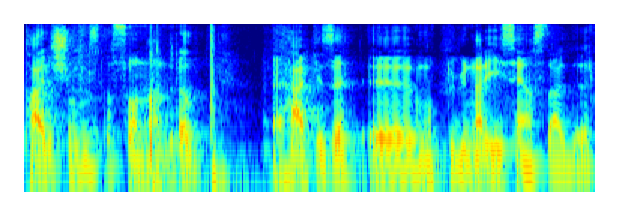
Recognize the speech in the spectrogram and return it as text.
paylaşımımızı da sonlandıralım. Herkese mutlu günler, iyi seanslar dilerim.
